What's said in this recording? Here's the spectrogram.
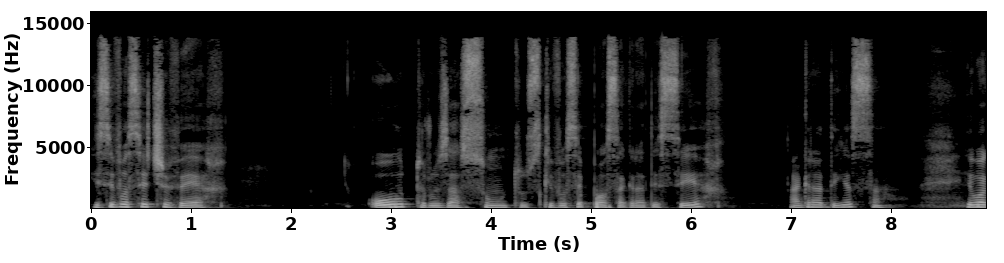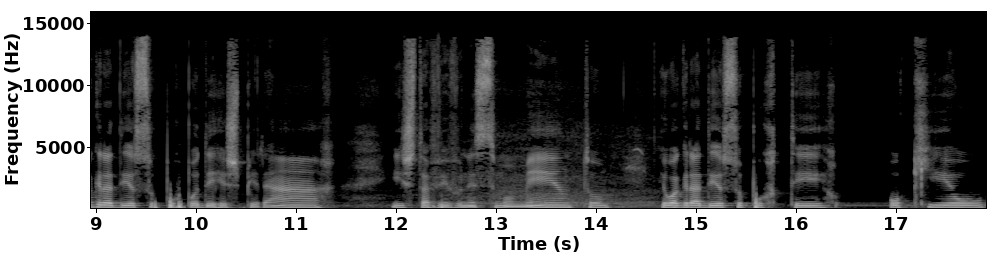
E se você tiver outros assuntos que você possa agradecer, agradeça. Eu agradeço por poder respirar e estar vivo nesse momento. Eu agradeço por ter o que eu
